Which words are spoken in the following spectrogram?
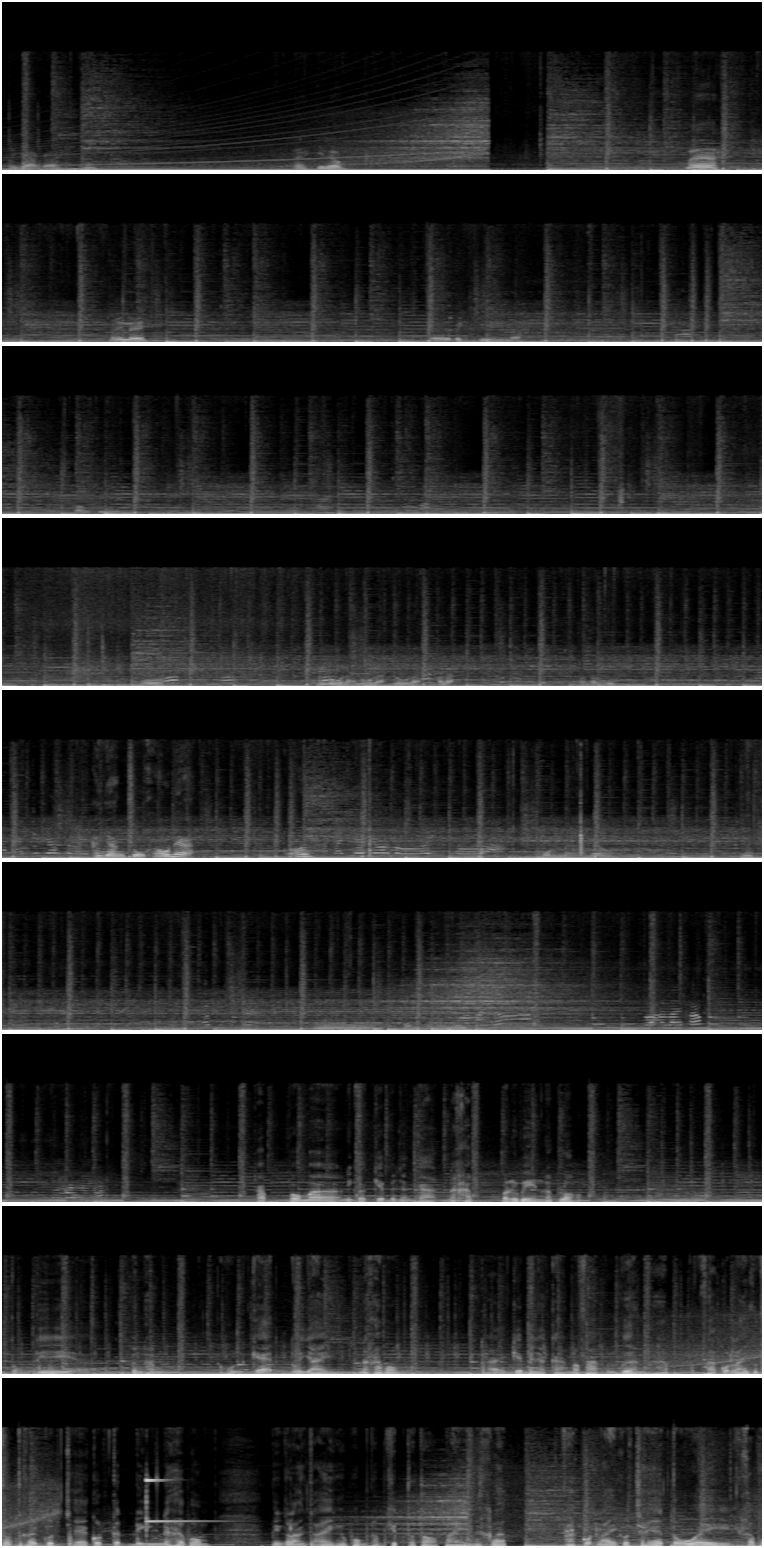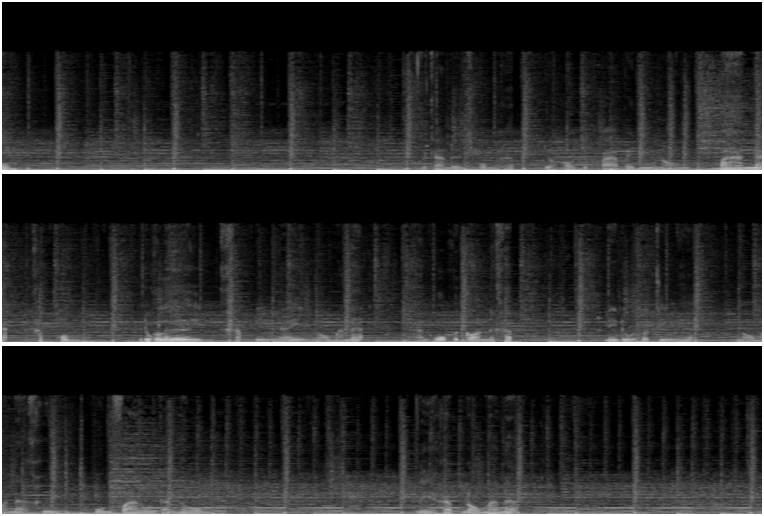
ไม่ยากอะอะกินแล้ว มา มานี่เลย เออ ไปกินละกองปี มันรู้ละรู้ละรู้ละเอาละเอาละนี่พยังชูเขาเนี่ยอ๋อคนน้ำเนี่ยอืมอืมคนน้ำตัวอะไรครับตัวอะไรครับครับผมมานี่ก็เก็บบรรยากาศนะครับ บริเวณรอบๆตรงที่เอ่อนทำ หุ่นแกะตัวใหญ่นะครับผมถ่ายเก็บบรรยากาศมาฝากเพื่อนๆนะครับฝากกดไลค์กดติดตามกดแชร์กดกระดิ่งนะครับผมเป็นกำลังใจให้ผมทำคลิปต่อๆไปนะครับฝากกดไลค์กดแชร์ด้วยครับผมในการเดินชมนะครับ เดี๋ยวเราจะพาไปดูน้องมานนะครับผมไปดูกันเลยครับนี่ไงน้องมันนะทานหูไปก่อนนะครับ นี่ดูตัวจริงนะฮะ น้องมันนะคือปูนฟางเหมือนกันครับผมนี่ครับน้องมันนะ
